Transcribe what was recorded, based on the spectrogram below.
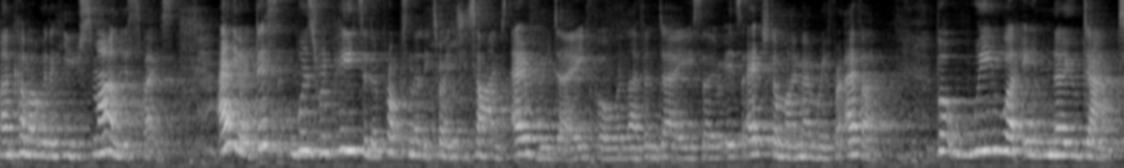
and come up with a huge smile on his face. Anyway, this was repeated approximately 20 times every day for 11 days, so it's etched on my memory forever. But we were in no doubt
